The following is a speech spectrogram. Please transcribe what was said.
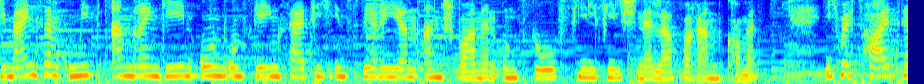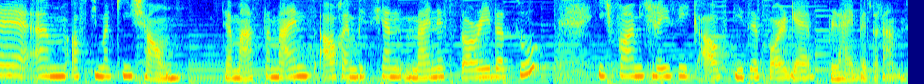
gemeinsam mit anderen gehen und uns gegenseitig inspirieren, anspornen und so viel, viel schneller vorankommen. Ich möchte heute ähm, auf die Magie schauen. Der Masterminds, auch ein bisschen meine Story dazu. Ich freue mich riesig auf diese Folge. Bleibe dran.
